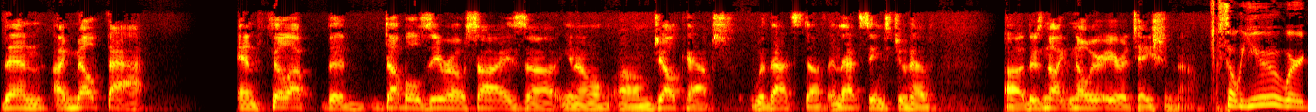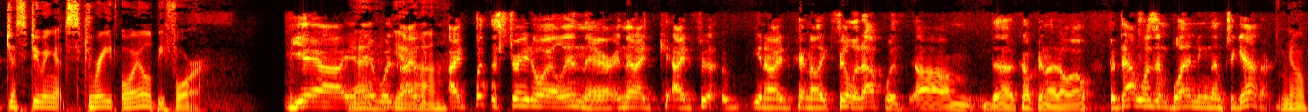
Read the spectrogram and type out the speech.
Then I melt that and fill up the double zero size, uh, you know, um, gel caps with that stuff, and that seems to have uh, there's no, like no irritation now. So you were just doing it straight oil before. Yeah, and Yeah, it was. yeah. I would, I'd put the straight oil in there, and then I'd, I'd, you know, I'd kind of like fill it up with um, the coconut oil, but that wasn't blending them together. No.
